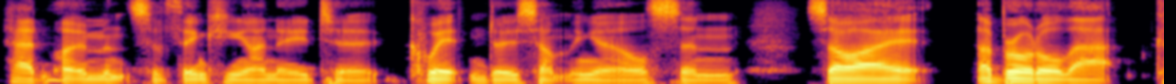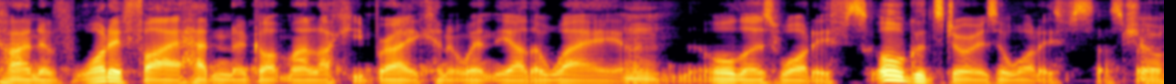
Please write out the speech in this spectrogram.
had moments of thinking I need to quit and do something else, and so I I brought all that kind of what if I hadn't got my lucky break and it went the other way? Mm. All those what ifs. All good stories are what ifs, I suppose. Sure.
